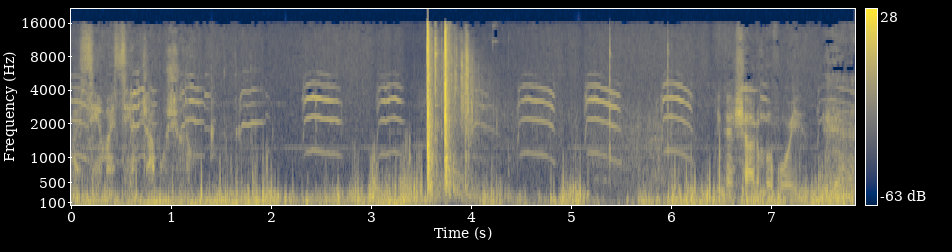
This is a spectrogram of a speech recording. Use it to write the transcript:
I see him, I see him. Chapo, shoot him. I think I shot him before you. Yeah.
